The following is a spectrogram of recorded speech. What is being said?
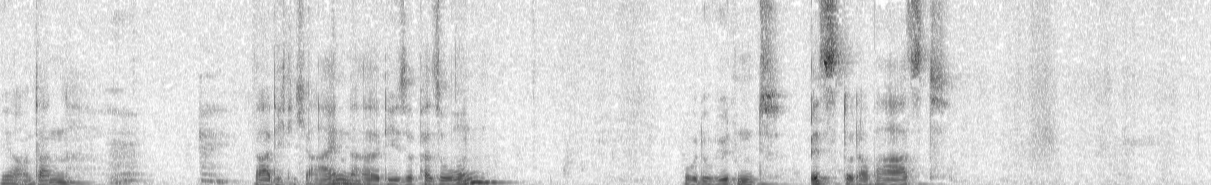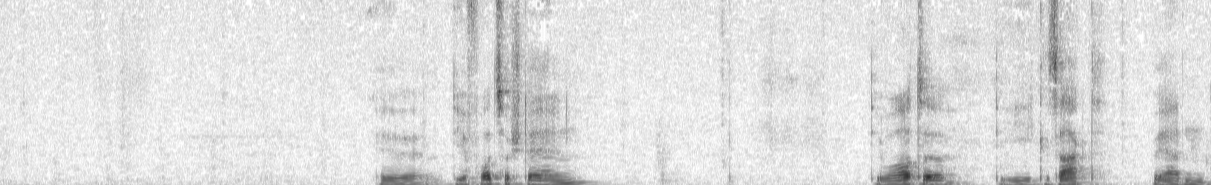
Ja, und dann lade ich dich ein, äh, diese Person, wo du wütend bist oder warst, äh, dir vorzustellen, die Worte, die gesagt werden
